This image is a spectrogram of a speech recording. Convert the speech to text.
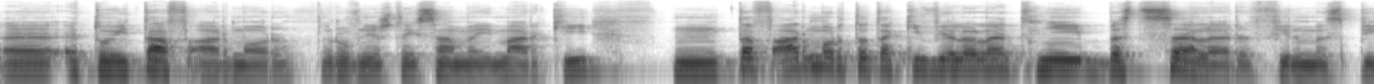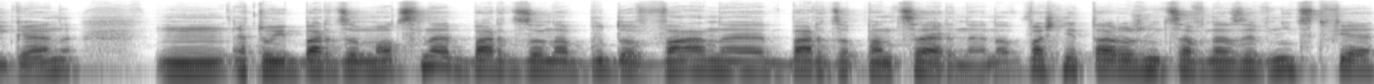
e, etui Tough Armor, również tej samej marki. Mm, Tough Armor to taki wieloletni bestseller firmy Spigen. Mm, Etui bardzo mocne, bardzo nabudowane, bardzo pancerne. No właśnie ta różnica w nazewnictwie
